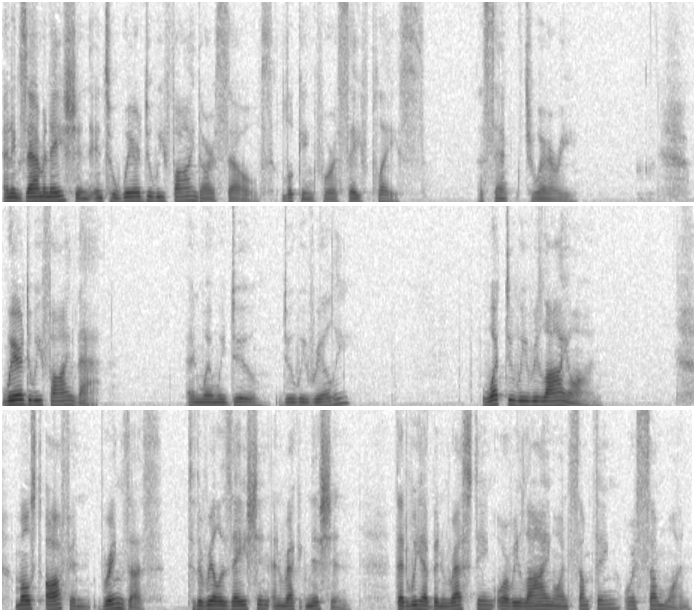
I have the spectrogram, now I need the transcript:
An examination into where do we find ourselves looking for a safe place, a sanctuary. Where do we find that? And when we do, do we really? What do we rely on? Most often brings us to the realization and recognition that we have been resting or relying on something or someone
